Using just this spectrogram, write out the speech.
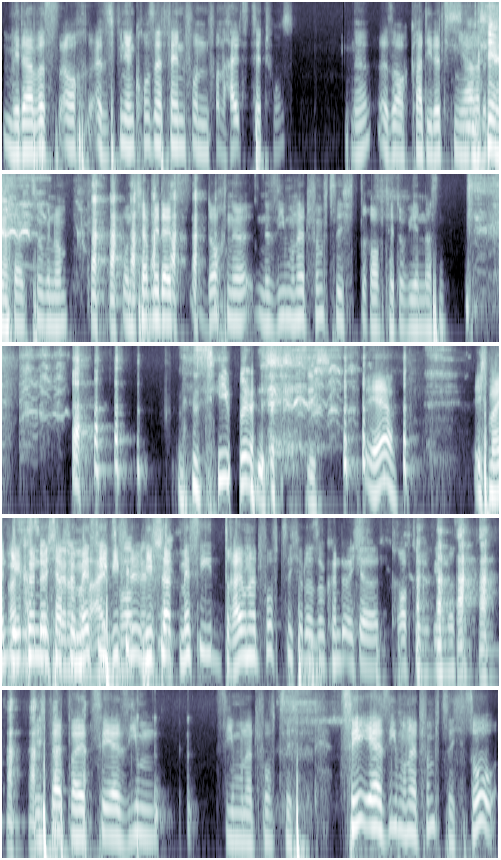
mir da was auch, also ich bin ja ein großer Fan von, von Halstattoos. Ne? Also auch gerade die letzten Jahre ja. das zugenommen. Und ich habe mir da jetzt doch eine, eine 750 drauf tätowieren lassen. 750? ja. Ich meine, ihr könnt euch ja für Messi, wie viel, wie viel hat Messi? 350 oder so könnt ihr euch ja drauf tätowieren lassen. ich bleibe bei CR7 750. CR 750, so.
